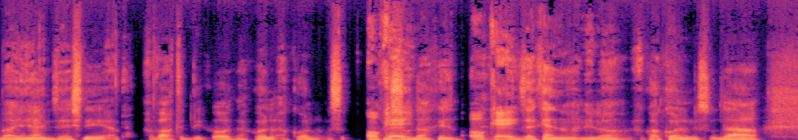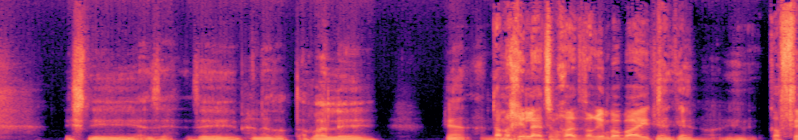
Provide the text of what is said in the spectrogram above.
בעיה עם זה, יש לי, עברתי בדיקות, הכל, הכל מס- אוקיי, מסודר, כן. אוקיי. זה כן, אני לא, הכל, הכל מסודר, יש לי, זה, זה מבחינה זאת, אבל אה, כן. אתה אני, מכין לעצמך דברים בבית? כן, כן, אני, קפה,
